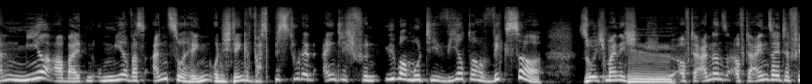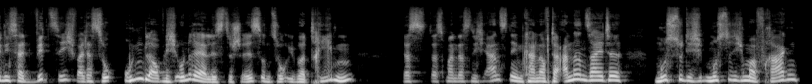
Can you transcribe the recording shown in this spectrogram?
an mir arbeiten, um mir was anzuhängen. Und ich denke, was bist du denn eigentlich für ein übermotivierter Wichser? So, ich meine, ich, hm. auf der anderen, auf der einen Seite finde ich es halt witzig, weil das so unglaublich unrealistisch ist und so übertrieben, dass, dass man das nicht ernst nehmen kann. Auf der anderen Seite musst du dich, musst du dich immer fragen,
